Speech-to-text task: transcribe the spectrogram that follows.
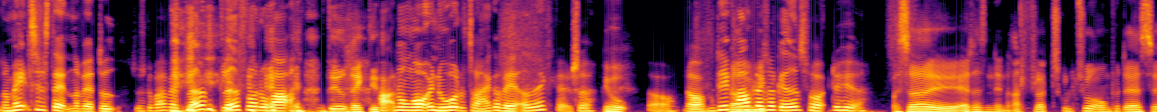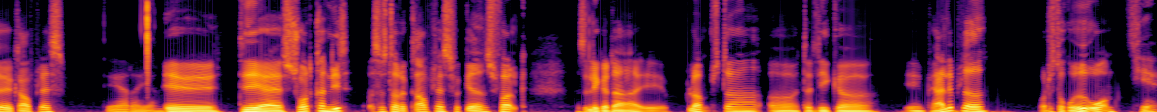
normaltilstanden at være død. Du skal bare være glad, glad for, at du har, Det er rigtigt. har nogle år endnu, hvor du trækker vejret, ikke? Altså, Jo. så. Nå, men det er gravplads vi- og gadens folk, det her. Og så øh, er der sådan en ret flot skulptur oven på deres øh, gravplads. Det er der, ja. Øh, det er sort granit, og så står der gravplads for gadens folk. Og så ligger der øh, blomster, og der ligger en perleplade, hvor der står røde orm. Ja.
